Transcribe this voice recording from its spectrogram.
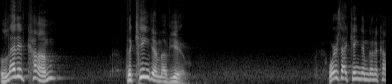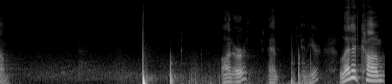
Let it come the kingdom of you. Where's that kingdom going to come? On earth and in here. Let it come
